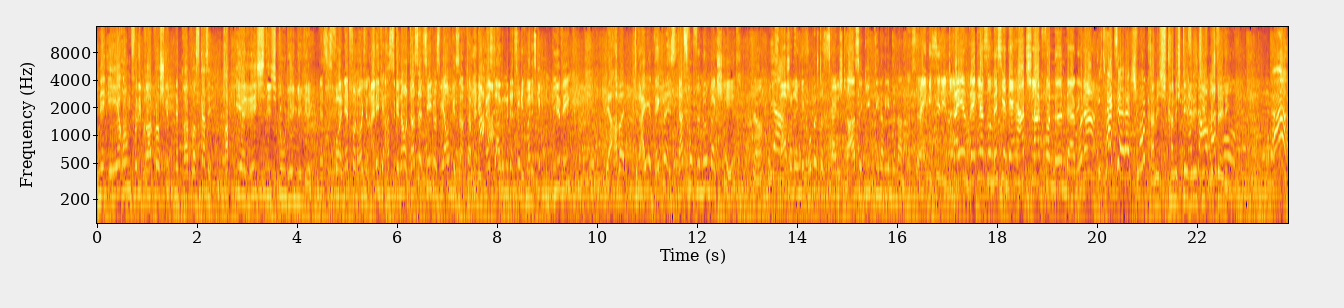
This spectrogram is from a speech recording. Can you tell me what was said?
eine Ehrung für die Bratwurst gibt, eine Bratwurstgasse. Habt ihr richtig gut hingekriegt. Das ist voll nett von euch und eigentlich hast du genau das erzählt, was wir auch gesagt haben. Die beste Argumentation. Ich meine, es gibt einen Bierweg, ja, aber drei im Weckler ist das, wofür Nürnberg steht. Ja. Und es war schon irgendwie komisch, dass es keine Straße gibt, die nach ihm benannt ist. Ja. Eigentlich sind die drei im Weckler so ein bisschen der Herzschlag von Nürnberg, oder? Ich trage sie ja als Schmuck. Kann ich, kann ich definitiv bestätigen. Ja.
